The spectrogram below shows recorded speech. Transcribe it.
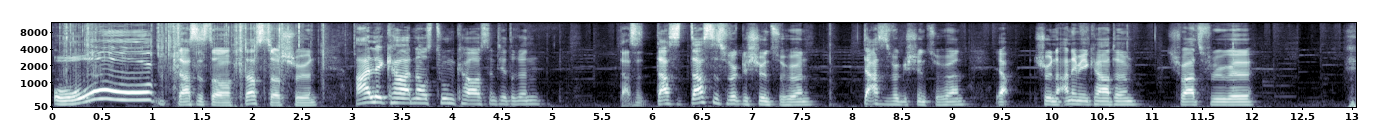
Oh, das ist doch, das ist doch schön. Alle Karten aus Toon Chaos sind hier drin. Das ist, das, das ist wirklich schön zu hören. Das ist wirklich schön zu hören. Ja, schöne Anime-Karte. Schwarzflügel.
